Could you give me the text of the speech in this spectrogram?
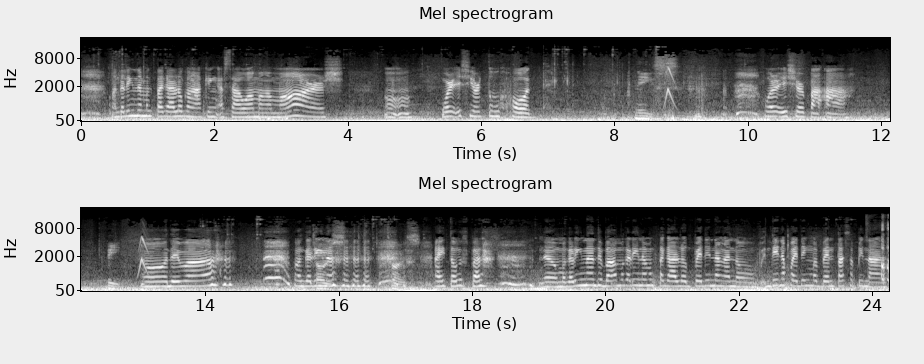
Magaling na magtagalog ang aking asawa, mga Marsh. Oo. Where is your tuhod? Knees. Where is your paa? Feet. Oh, di ba? Magaling na. Toes. Ay, toes pala. No, magaling na, di ba? Magaling na magtagalog. Pwede nang ano, hindi na pwedeng mabenta sa Pinas.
